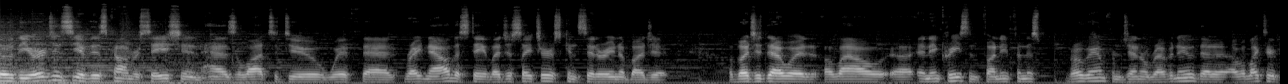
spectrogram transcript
So the urgency of this conversation has a lot to do with that right now the state legislature is considering a budget. A budget that would allow uh, an increase in funding from this program from general revenue that uh, I would like to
